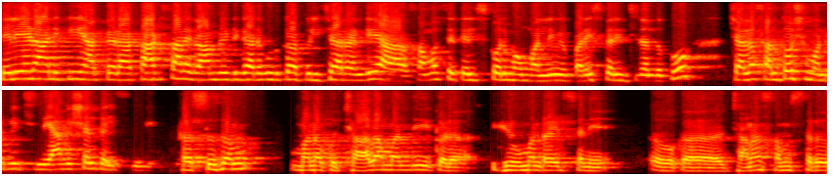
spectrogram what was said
తెలియడానికి అక్కడ కాటసాని రామరెడ్డి గారు కూడా పిలిచారండి. ఆ సమస్య తెలుసుకొని మమ్మల్ని పరిష్కరించినందుకు చాలా సంతోషం అనిపించింది. ఆ విషయం తెలిసింది. ప్రస్తుతం మనకు చాలా మంది ఇక్కడ హ్యూమన్ రైట్స్ అని ఒక చాలా సంస్థలు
